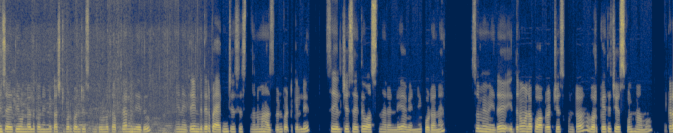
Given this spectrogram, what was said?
నిజాయితీ ఉండాలి కానండి. కష్టపడి పని చేసుకుంటూ తప్పేమీ లేదు. నేనైతే ఇంటి దగ్గర ప్యాకింగ్ చేసేస్తున్నాను. మా హస్బెండ్ పట్టుకెళ్ళి సేల్ చేసి అయితే వస్తున్నారండి అవన్నీ కూడానే. సో మేము ఇదే ఇద్దరం అలా కోఆపరేట్ చేసుకుంటా వర్క్ అయితే చేసుకుంటున్నాము. ఇక్కడ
